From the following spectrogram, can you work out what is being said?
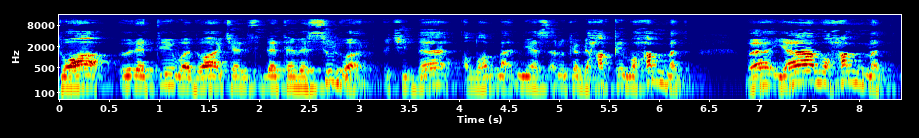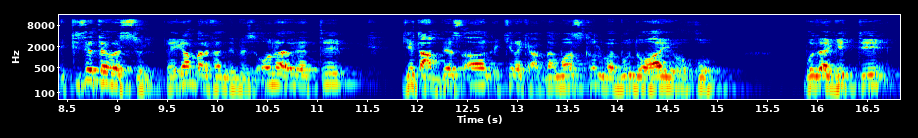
dua öğretti ve dua içerisinde tevessül var. İçinde Allahümme inni es'eluke bi hakkı Muhammed ve ya Muhammed ikisi tevessül. Peygamber Efendimiz ona öğretti. Git abdest al, iki rekat namaz kıl ve bu duayı oku. Bu da gitti,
